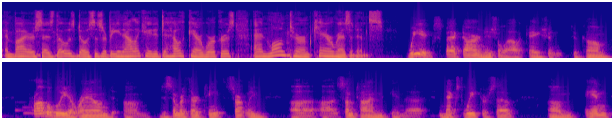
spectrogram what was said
and Byers says those doses are being allocated to healthcare workers and long-term care residents. We expect our initial allocation to come probably around um, December 13th, certainly uh, uh, sometime in the next week or so. Um, and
